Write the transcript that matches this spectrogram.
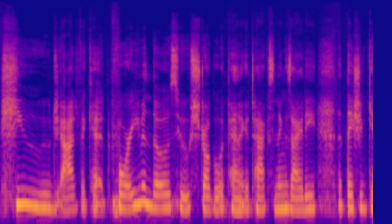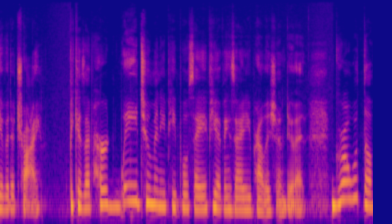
huge advocate for even those who struggle with panic attacks and anxiety that they should give it a try. Because I've heard way too many people say if you have anxiety, you probably shouldn't do it. Girl, what the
